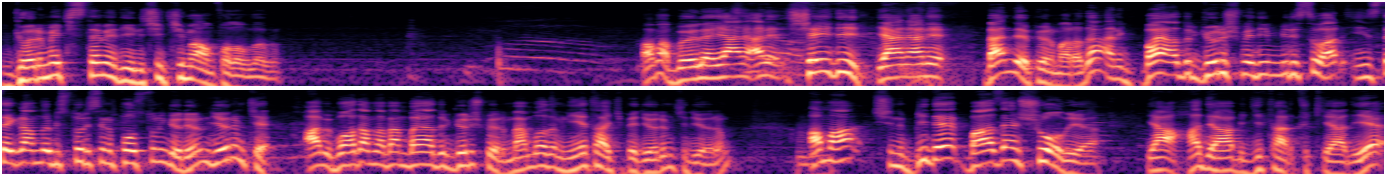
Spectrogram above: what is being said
görmek istemediğin için kimi unfollowladın? Ama böyle yani hani şey değil. Yani hani ben de yapıyorum arada. Hani bayağıdır görüşmediğim birisi var. Instagram'da bir storiesinin postunu görüyorum. Diyorum ki abi bu adamla ben bayağıdır görüşmüyorum. Ben bu adamı niye takip ediyorum ki diyorum. Ama şimdi bir de bazen şu oluyor. ya hadi abi git artık ya diye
